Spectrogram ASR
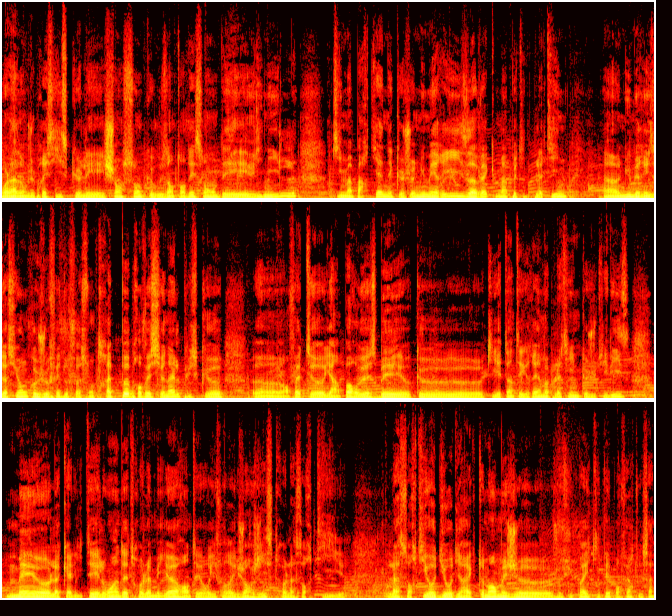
Voilà, donc je précise que les chansons que vous entendez sont des vinyles qui m'appartiennent et que je numérise avec ma petite platine numérisation que je fais de façon très peu professionnelle puisque euh, en fait il y a un port USB que, qui est intégré à ma platine que j'utilise mais euh, la qualité est loin d'être la meilleure. En théorie il faudrait que j'enregistre la sortie audio directement mais je ne suis pas équipé pour faire tout ça.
